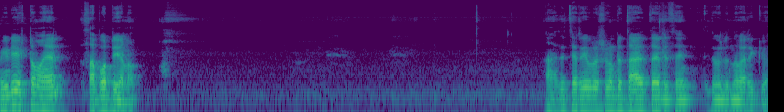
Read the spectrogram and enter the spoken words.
വീഡിയോ ഇഷ്ടമായാൽ സപ്പോർട്ട് ചെയ്യണം. ഇത് ചെറിയ ബ്രഷ് കൊണ്ട് താഴത്തെ ഡിസൈൻ ഇതുപോലെ ഒന്ന് വരയ്ക്കുക.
